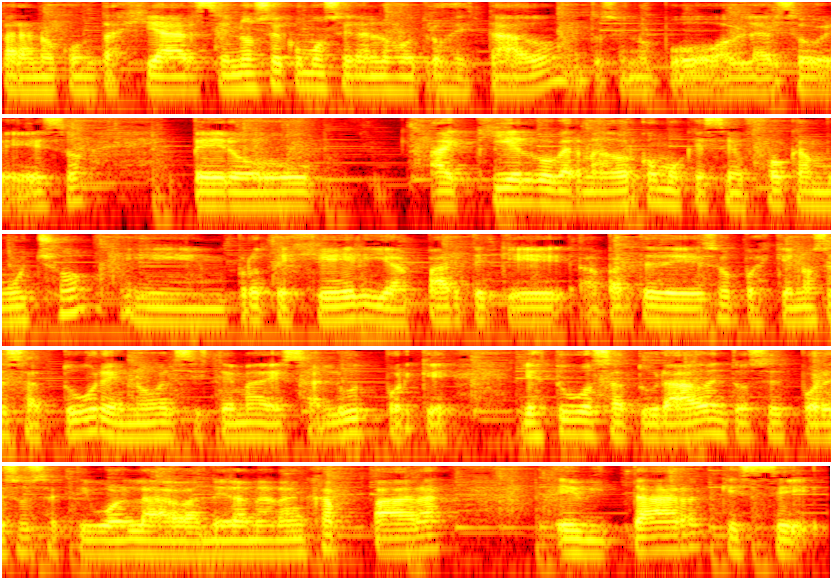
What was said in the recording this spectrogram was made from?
para no contagiarse. No sé cómo serán los otros estados, entonces no puedo hablar sobre eso, pero aquí el gobernador como que se enfoca mucho en proteger y aparte que aparte de eso pues que no se sature no el sistema de salud porque ya estuvo saturado entonces por eso se activó la bandera naranja para evitar que se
